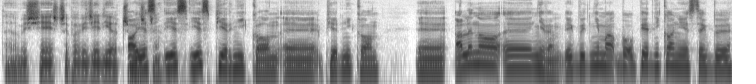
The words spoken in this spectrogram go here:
To byście jeszcze powiedzieli o czym O, jeszcze? jest, jest, jest piernikon, e, piernikon, ale no e, nie wiem, jakby nie ma, bo o piernikonie jest jakby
